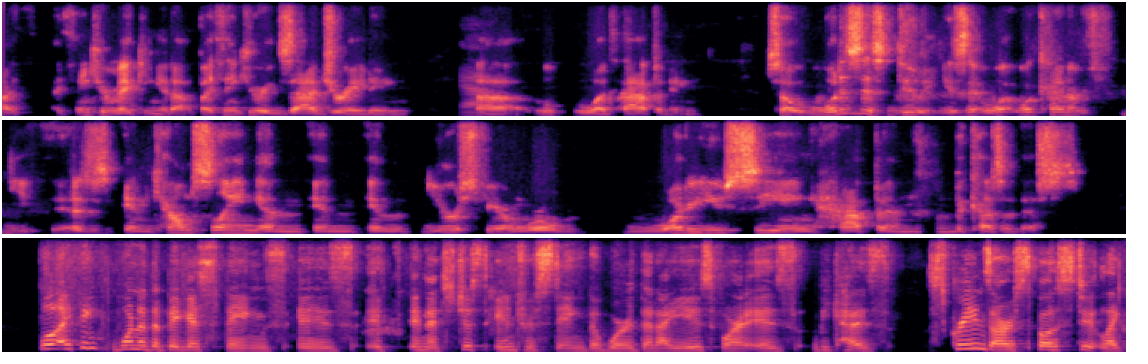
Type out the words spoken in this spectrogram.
i, I think you're making it up i think you're exaggerating yeah. uh, what's happening so what is this doing is it what, what kind of as in counseling and in in your sphere and world what are you seeing happen because of this well i think one of the biggest things is it's, and it's just interesting the word that i use for it is because screens are supposed to like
